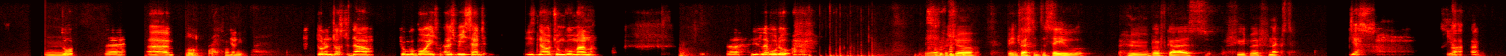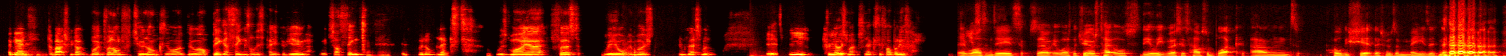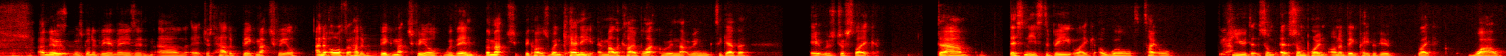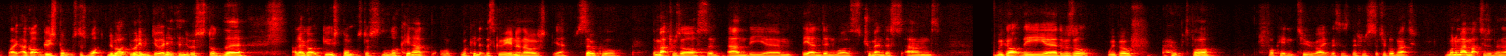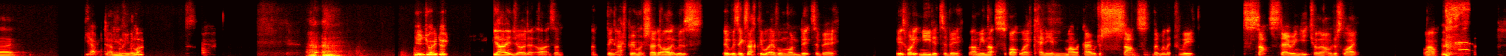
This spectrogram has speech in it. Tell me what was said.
Mm, Done. there. Um, funny. done and dusted now. Jungle Boy, as we said, is now Jungle Man. Uh, he's leveled up. Yeah, for sure. Be interesting to see who, who both guys feud with next. Yes. Yeah. Uh, again, the match we don't work well on for too long because there were, there were bigger things on this pay per view, which I think Mhm. is coming up next. Was my uh, first real emotional investment. It's the trios match next, if I believe. It Yes. was indeed. So it was the trios titles, the Elite versus House of Black, and holy shit, this was amazing. I knew it was going to be amazing, and it just had a big match feel. And it also had a big match feel within the match because when Kenny and Malachi Black were in that ring together, it was just like, damn, this needs to be like a world title Yeah. feud at some at some point on a big pay per view. Like, wow! Like I got goosebumps just watch. They weren't, they weren't even doing anything. They just stood there, and I got goosebumps just looking at looking at the screen, and I was yeah, so cool. The match was awesome, and the um, the ending was tremendous, and we got the uh, the result we both hoped for. Fucking two right. This is this was such a good match. One of my matches of the night. Yep, definitely. Easily. You enjoyed it? Yeah, I enjoyed it. Like I said, I think Ash pretty much said it all. It was it was exactly what everyone wanted it to be. It's what it needed to be. I mean, that spot where Kenny and Malachi were just sat, they were literally sat staring at each other. I was just like, wow.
